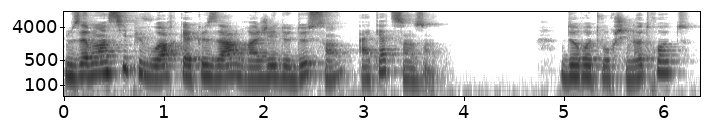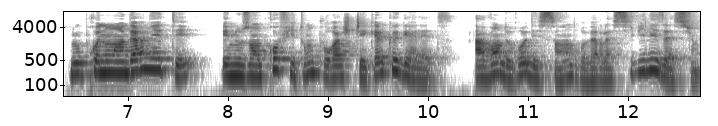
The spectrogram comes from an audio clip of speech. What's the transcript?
Nous avons ainsi pu voir quelques arbres âgés de 200 à 400 ans. De retour chez notre hôte, nous prenons un dernier thé et nous en profitons pour acheter quelques galettes avant de redescendre vers la civilisation.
